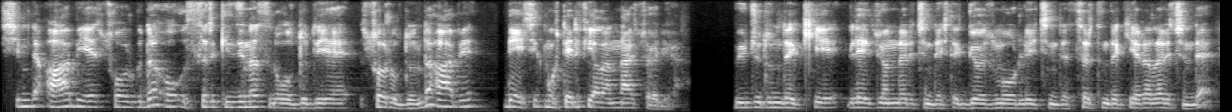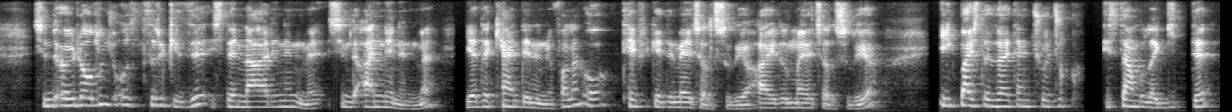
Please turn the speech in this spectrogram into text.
Şimdi abiye sorguda o ısırık izi nasıl oldu diye sorulduğunda abi değişik muhtelif yalanlar söylüyor. Vücudundaki lezyonlar içinde işte göz morluğu içinde sırtındaki yaralar içinde. Şimdi öyle olunca o ısırık izi işte Nari'nin mi şimdi annenin mi ya da kendinin mi falan o tefrik edilmeye çalışılıyor ayrılmaya çalışılıyor. İlk başta zaten çocuk İstanbul'a gitti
